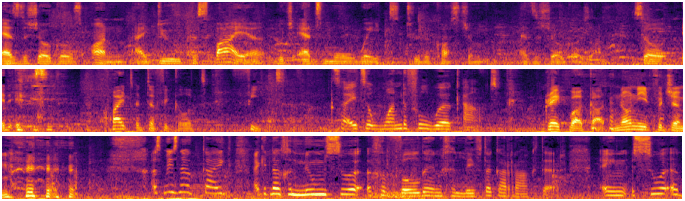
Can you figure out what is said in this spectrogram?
as the show goes on, I do perspire, which adds more weight to the costume as the show goes on. So it is quite a difficult feat. So it's a wonderful workout. Great workout, no need for gym. As mens nou kyk, ek het nou genoem so 'n gewilde en geliefde karakter en so 'n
